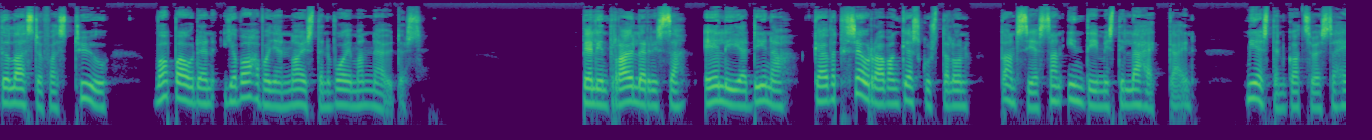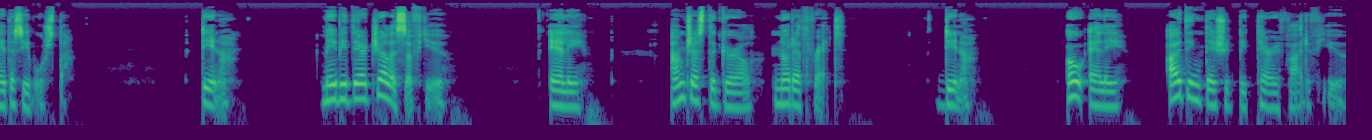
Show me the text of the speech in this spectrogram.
The Last of Us 2 vapauden ja vahvojen naisten voiman näytös. Pelin trailerissa Eli ja Dina käyvät seuraavan keskustelun tanssiessaan intiimisti lähekkäin, miesten katsoessa heitä sivusta. Dina. Maybe they're jealous of you. Eli. I'm just a girl, not a threat. Dina. Oh, Ellie, I think they should be terrified of you.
